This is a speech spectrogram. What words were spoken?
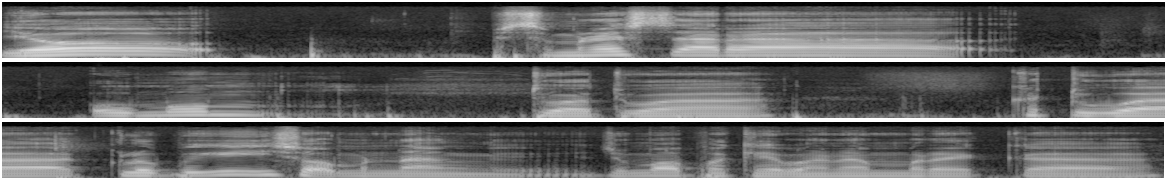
yo sebenarnya secara umum dua-dua kedua klub ini iso menang. Cuma bagaimana mereka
